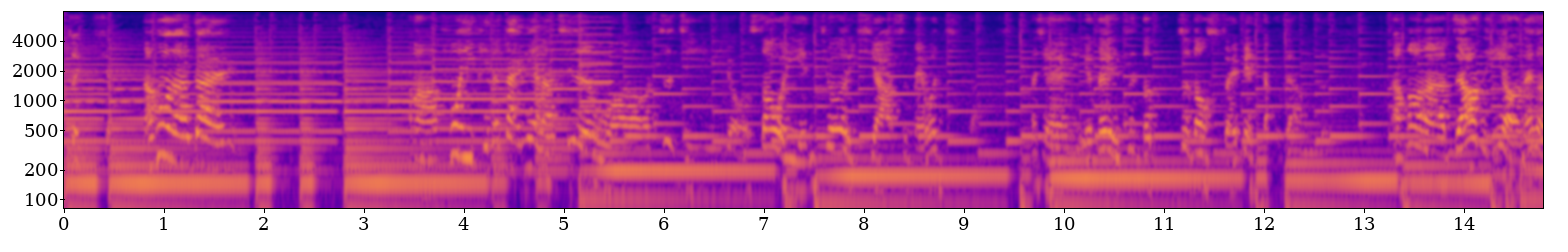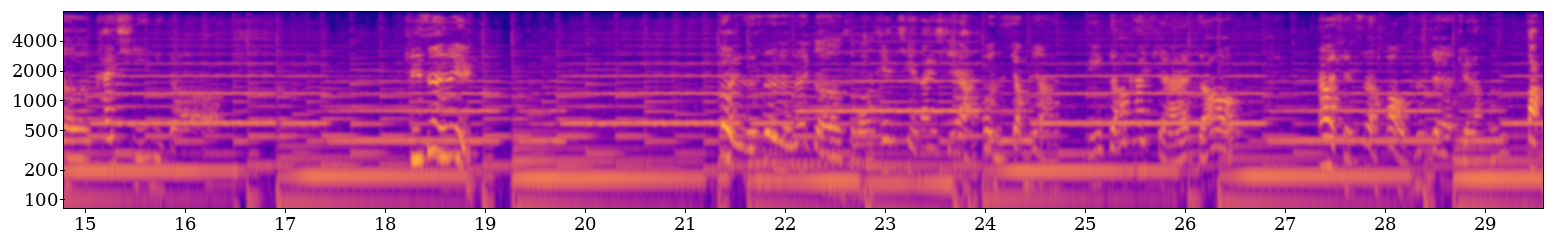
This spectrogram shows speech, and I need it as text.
正一下。然后呢，在啊负一屏的概念呢，其实我自己有稍微研究了一下是没问题的，而且也可以自动自动随便改这样子。然后呢，只要你有那个开启你的提示率，或者是那个什么天气那些啊，或者是相片啊，你只要开起来，只要它有显示的话，我是真的觉得很棒。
